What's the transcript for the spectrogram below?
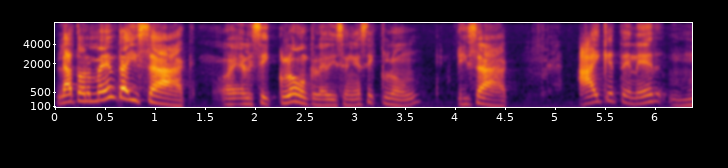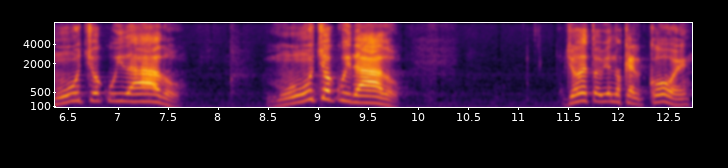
La tormenta Isaac el ciclón, que le dicen el ciclón, Isaac, hay que tener mucho cuidado, mucho cuidado. Yo estoy viendo que el COE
